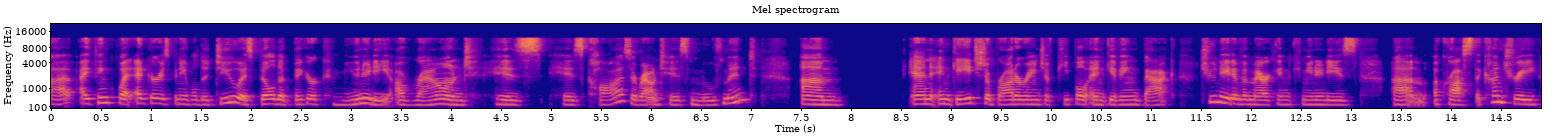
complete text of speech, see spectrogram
uh, I think what Edgar has been able to do is build a bigger community around his his cause, around his movement. Um, and engaged a broader range of people in giving back to Native American communities um, across the country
